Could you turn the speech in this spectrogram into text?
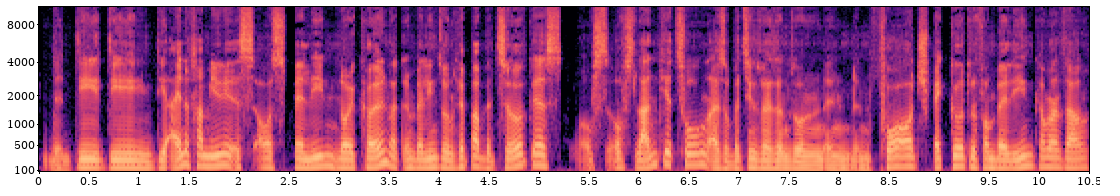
Die, die, die eine Familie ist aus Berlin-Neukölln, was in Berlin so ein hipper Bezirk ist, aufs, aufs Land gezogen, also beziehungsweise in so einen in, in Vorort, Speckgürtel von Berlin, kann man sagen.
